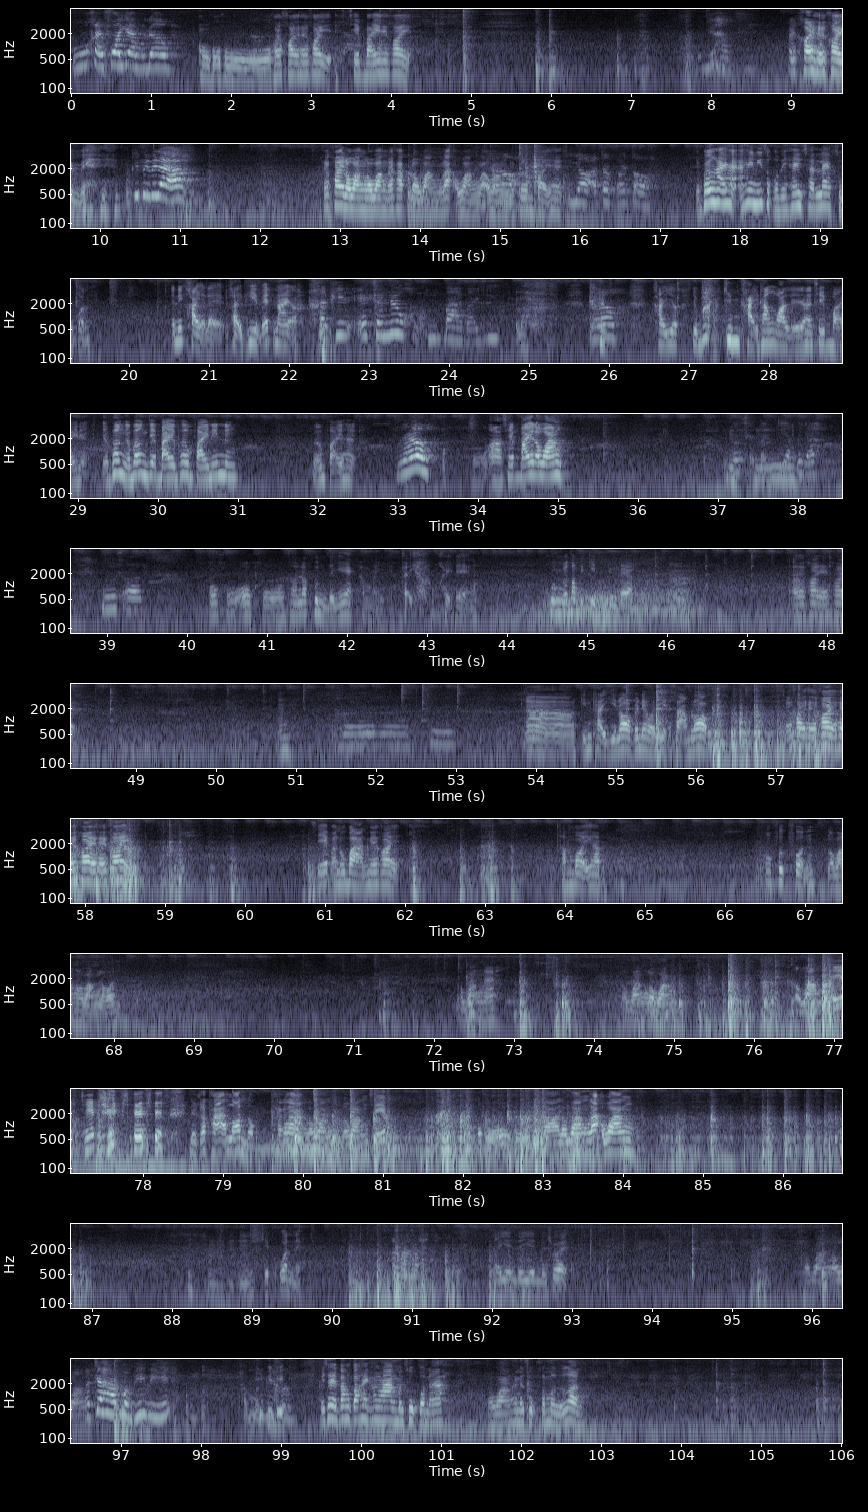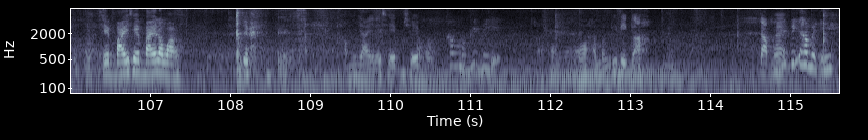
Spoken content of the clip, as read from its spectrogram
โอ้ไข่ฟอยใหญ่เหมือนเดิม โอ้โห ค่อยๆค่อยๆเชฟไบต์ค่อยอย่าทๆค่อยๆค่อยๆไม่ำพี่ไปไม่ได้อะค่อยๆระวังระวังนะครับ ระวังละวังละวังเดี๋ยวเพิ่มไฟให้อย่าเอาแต่ไปต่อเดี๋ยวเพิ่งให้ให้ให้นี้สุกก่อนสิให้ชั้นแรกสุกก่อน อันนี้ไข่อะไร ไข่พีเอสไนเหรอ ไข่พี่เอ็กซ์เนลของคุณบายบายยี่ แล้วไข่อย่าอย่าเพิ่งกินไข่ทั้งวันเลยนะเชฟไบต์เนี่ยอย่าเพิ่งอย่าเพิ่งเชฟไบต์เพิ่มไฟนิดนึง เพิ่มไฟให้เร็วโอ้อ่าเชฟไบต์ระวังต้องใช้ตะเกียบไปนะมือสองโอ้โหโอ้โหแล้วคุณจะแยกทำไมไข่ขาวไข่แดง คุณก็ต้องไปกินอยู่แล้วอ่าเอาค่อยๆค่อยๆอืมเอออ่า กินไข่กี่รอบไปเนี่ยวันนี้สามรอบ ค่อยๆค่อยๆค่อยๆค่อยๆเชฟอนุบาลค่อยๆทำบ่อยครับต้องฝึกฝนระวังระวังร้อน ระวังนะ ระวังระวัง ระวังเชฟเชฟเชฟเชฟเชฟเดี๋ยวกระทะร่อนออกข้างล่างระวังระวังเชฟโอ้โหโอ้โหเวลาระวังละวังอื้อหือ เชฟอ้วนเนี่ยเอามามาใจเย็นใจเย็นเดี๋ยวช่วย ระวังระวังแล้วจะทำเหมือนพี่บีทำเหมือนพี่บิ๊กไม่ใช่ต้องต้องให้ข้างล่างมันสุกก่อนนะ ระวังให้มันสุกเสมอก่อนอะเชฟไบท์เชฟไบท์ระวังเชฟทำใหญ่เลยเชฟเชฟทำเหมือนพี่บีอ๋อทำเหมือนพี่บิ๊กอะจับให้พี่บีทำแบบนี้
